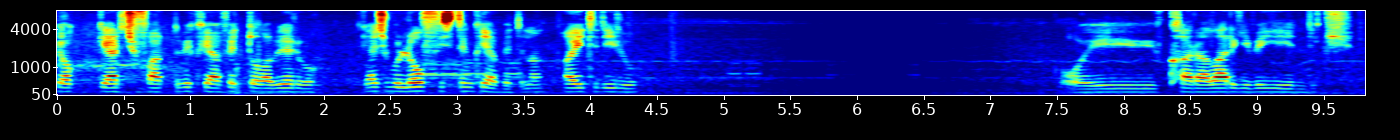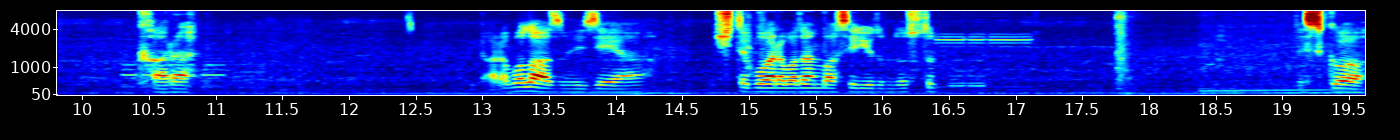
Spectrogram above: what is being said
Yok gerçi farklı bir kıyafet de olabilir bu. Gerçi bu Love Fist'in kıyafeti lan. Haiti değil bu. Oy karalar gibi giyindik. Kara. Bir araba lazım bize ya. İşte bu arabadan bahsediyordum dostum. Let's go.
